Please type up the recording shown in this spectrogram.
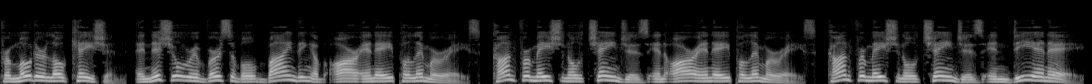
promoter location, initial reversible binding of RNA polymerase, conformational changes in RNA polymerase, conformational changes in DNA,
